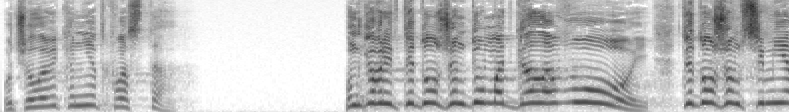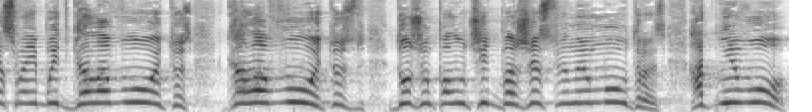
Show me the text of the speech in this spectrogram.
У человека нет хвоста. Он говорит, ты должен думать головой, ты должен в семье своей быть головой, то есть головой, то есть должен получить божественную мудрость от него.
